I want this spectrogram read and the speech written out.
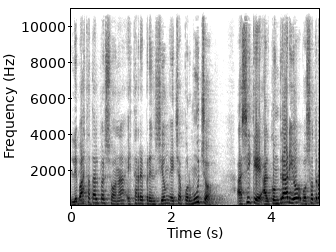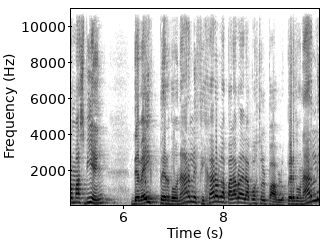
Le basta a tal persona esta reprensión hecha por muchos. Así que, al contrario, vosotros más bien debéis perdonarle, fijaros la palabra del apóstol Pablo, perdonarle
